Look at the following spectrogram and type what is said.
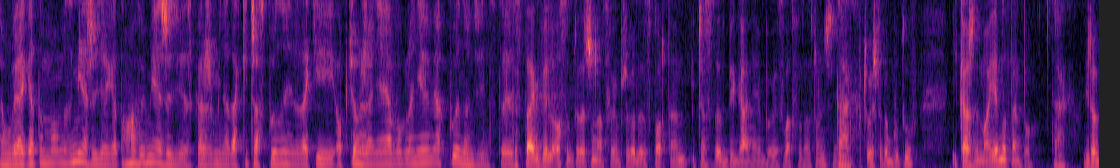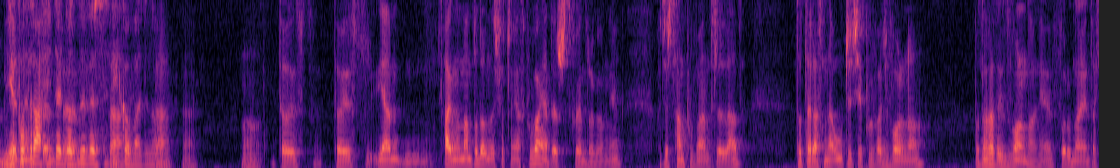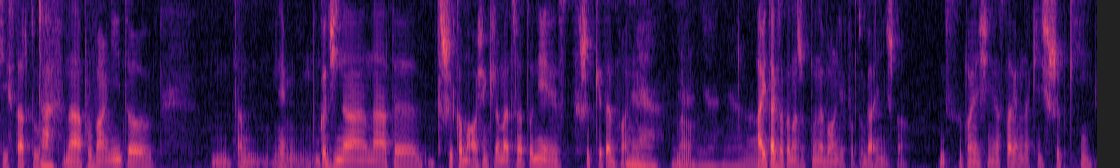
ja mówię, jak ja to mam zmierzyć, jak ja to mam wymierzyć, wiesz, każe mi na taki czas płynąć, na takie obciążenia, ja w ogóle nie wiem jak płynąć, więc to To jest, jest tak wiele osób, które zaczyna swoją przygodę ze sportem i często to jest bieganie, bo jest łatwo zacząć, nie? Tak. Poczujesz tego butów i każdy ma jedno tempo. tak. I robi Nie potrafi tempem. tego zdywersyfikować, tak, no. Tak, tak. No, to jest, to jest, ja tak, no mam podobne doświadczenia z pływania też swoją drogą, nie? Chociaż sam pływałem tyle lat, to teraz nauczyć się pływać wolno, bo to naprawdę jest wolno, nie? W porównaniu do takich startów Tak. na pływalni, to tam, nie wiem, godzina na te 3,8 km to nie jest szybkie tempo, Nie, nie? nie, No. nie, nie. No. A i tak zakładam, że płynę wolniej w Portugalii niż to. Więc zupełnie się nie nastawiam na jakiś szybki,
